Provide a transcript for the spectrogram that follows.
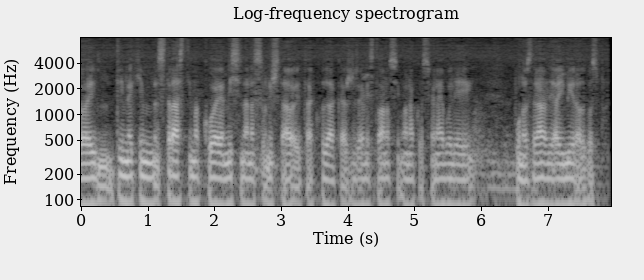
ovaj, tim nekim strastima koje mislim da nas uništavaju, tako da kažem, želim stvarno svima onako sve najbolje i puno zdravlja i mira od gospoda.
